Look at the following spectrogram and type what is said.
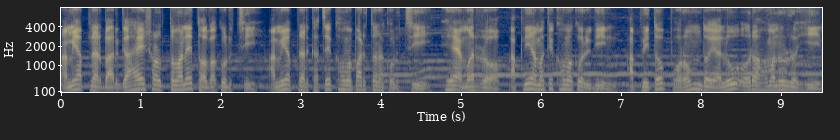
আমি আপনার বারগাহে বর্তমানে তবা করছি। আমি আপনার কাছে ক্ষমা প্রার্থনা করছি। হে আমার রব, আপনি আমাকে ক্ষমা করে দিন। আপনি তো পরম দয়ালু ও রহমানুর রহিম।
